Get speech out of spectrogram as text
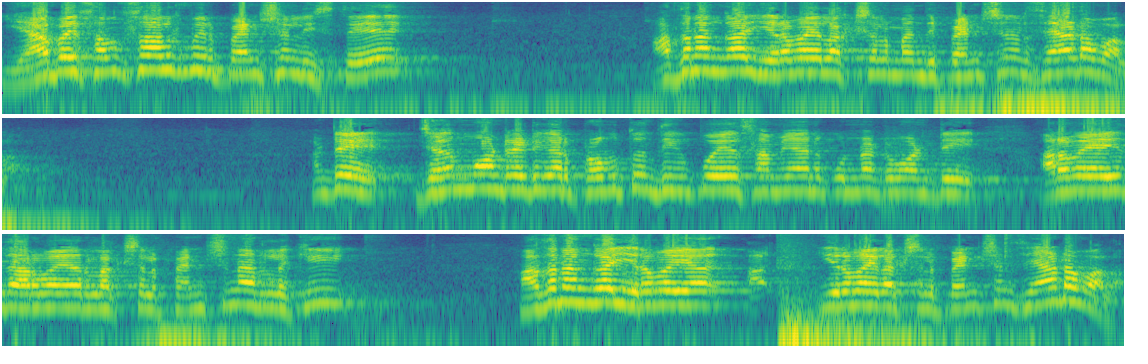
యాభై సంవత్సరాలకు మీరు పెన్షన్లు ఇస్తే అదనంగా ఇరవై లక్షల మంది పెన్షనర్స్ యాడ్ అవ్వాలి. అంటే జగన్మోహన్ రెడ్డి గారు ప్రభుత్వం దిగిపోయే సమయానికి ఉన్నటువంటి అరవై ఐదు అరవై ఆరు లక్షల పెన్షనర్లకి అదనంగా ఇరవై ఇరవై లక్షల పెన్షన్స్ యాడ్ అవ్వాలి.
